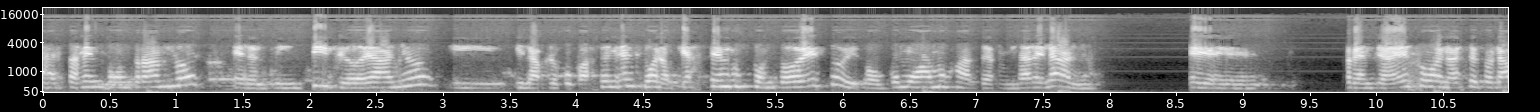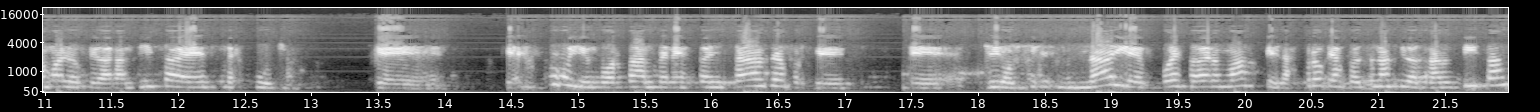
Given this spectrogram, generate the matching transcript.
las están encontrando en el principio de año y, la preocupación es, bueno, ¿qué hacemos con todo esto y cómo vamos a terminar el año? Eh, frente a eso, bueno, este programa lo que garantiza es la escucha, que es muy importante en esta instancia porque eh, digo, nadie puede saber más que las propias personas que lo transitan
